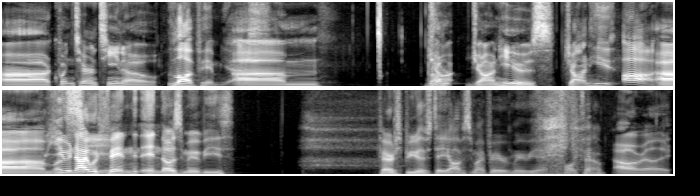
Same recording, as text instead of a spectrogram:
Uh, Quentin Tarantino. Love him. Yes. Um, John, Robert- John Hughes. John Hughes. Ah, Um, you let's and I would see. fit in, in those movies. Ferris Bueller's Day Off is my favorite movie of all time. Oh, really?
